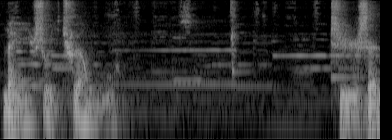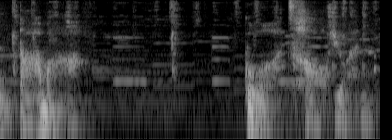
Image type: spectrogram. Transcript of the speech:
泪水全无。只身打马过草原。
